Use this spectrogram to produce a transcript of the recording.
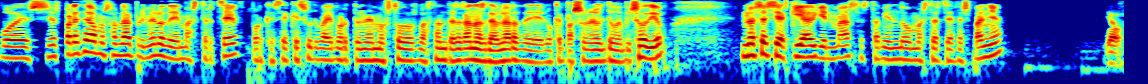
pues si os parece vamos a hablar primero de Masterchef, porque sé que Survivor tenemos todos bastantes ganas de hablar de lo que pasó en el último episodio. No sé si aquí alguien más está viendo Masterchef España. Yo.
